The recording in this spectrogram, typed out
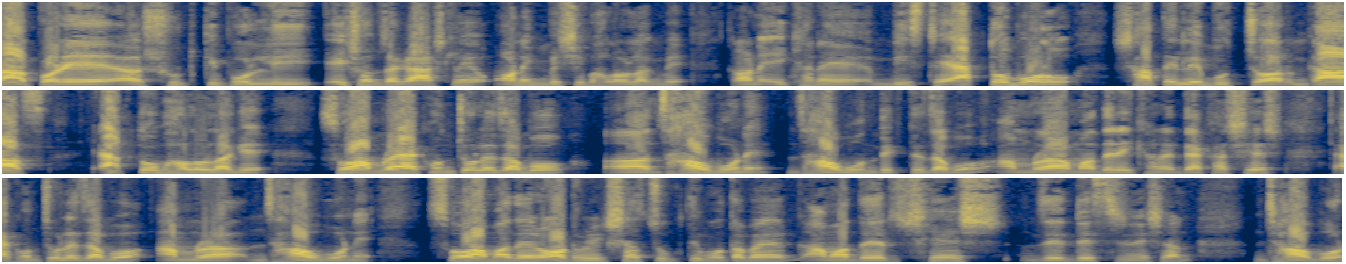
তারপরে শুটকি পল্লী, এইসব জায়গায় আসলে অনেক বেশি ভালো লাগবে। কারণ এইখানে বীজটা এত বড়, সাথে লেবুর চর, গাছ, এত ভালো লাগে। সো আমরা এখন চলে যাব ঝাউবনে ঝাউবন দেখতে যাব। আমরা, আমাদের এখানে দেখা শেষ। এখন চলে যাব আমরা ঝাউবনে সো আমাদের অটোরিকশা চুক্তি মোতাবেক আমাদের শেষ যে ডেস্টিনেশন ঝাউবন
